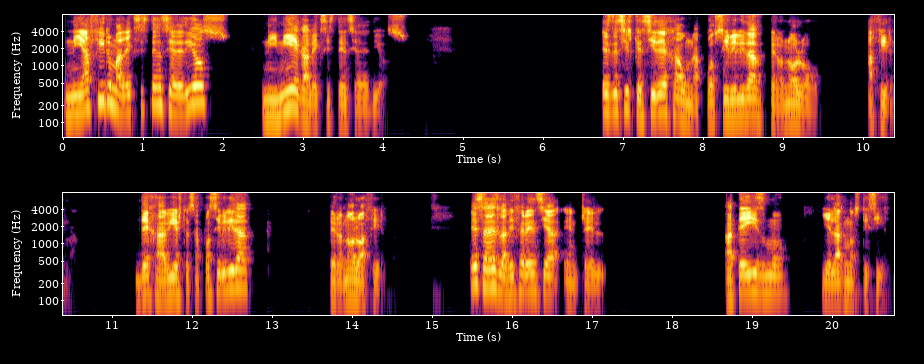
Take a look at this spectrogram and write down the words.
ni afirma la existencia de Dios, ni niega la existencia de Dios. Es decir, que sí deja una posibilidad, pero no lo afirma. Deja abierto esa posibilidad, pero no lo afirma. Esa es la diferencia entre el ateísmo y el agnosticismo.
